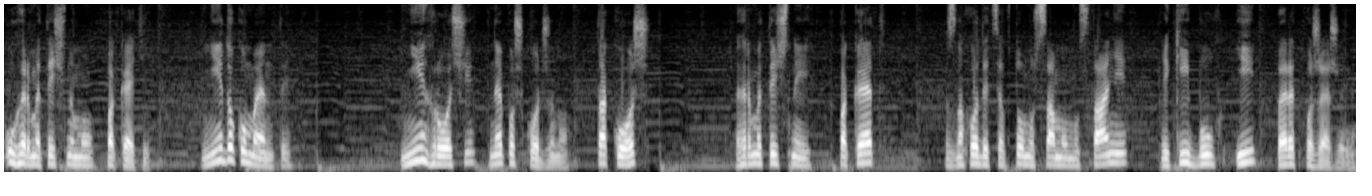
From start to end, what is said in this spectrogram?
у герметичному пакеті. Ні документи, ні гроші не пошкоджено. Також герметичний пакет знаходиться в тому ж самому стані, який був і перед пожежею.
